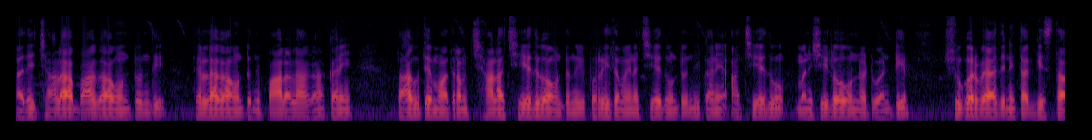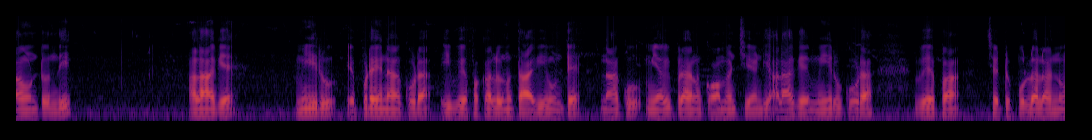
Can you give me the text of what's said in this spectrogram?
అది చాలా బాగా ఉంటుంది తెల్లగా ఉంటుంది పాలలాగా. కానీ తాగితే మాత్రం చాలా చేదుగా ఉంటుంది విపరీతమైన చేదు ఉంటుంది. కానీ ఆ చేదు మనిషిలో ఉన్నటువంటి షుగర్ వ్యాధిని తగ్గిస్తూ ఉంటుంది. అలాగే మీరు ఎప్పుడైనా కూడా ఈ వేపకలను తాగి ఉంటే నాకు మీ అభిప్రాయాలను కామెంట్ చేయండి. అలాగే మీరు కూడా వేప చెట్టు పుల్లలను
